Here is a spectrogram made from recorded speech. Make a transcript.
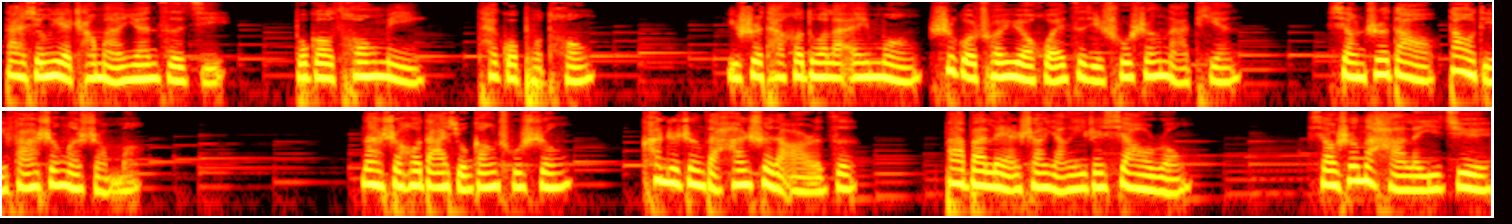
大雄也常埋怨自己不够聪明。太过普通，于是他和哆啦 A 梦试过穿越回自己出生那天，想知道到底发生了什么。那时候大雄刚出生，看着正在酣睡的儿子，爸爸脸上洋溢着笑容，小声的喊了一句：“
